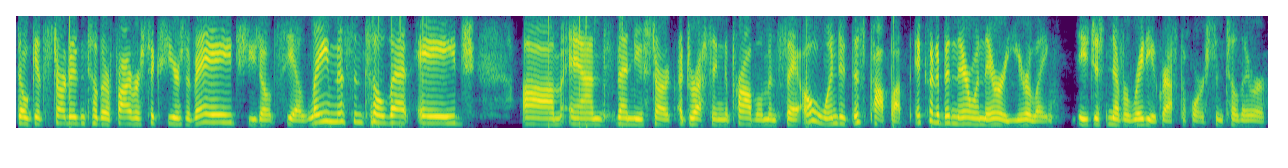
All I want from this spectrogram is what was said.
don't get started until they're five or six years of age. You don't see a lameness until that age. Um, and then you start addressing the problem and say, oh, when did this pop up? It could have been there when they were a yearling. You just never radiographed the horse until they were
